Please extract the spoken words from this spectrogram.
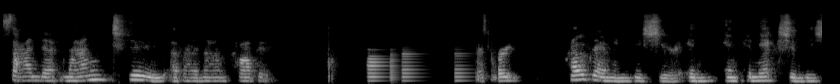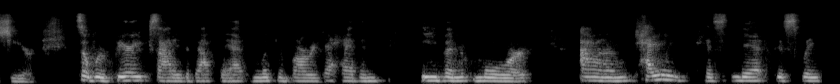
signed up 92 of our nonprofit programming this year and, and connection this year. So we're very excited about that and looking forward to having even more. Um, Kaylee has met this week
